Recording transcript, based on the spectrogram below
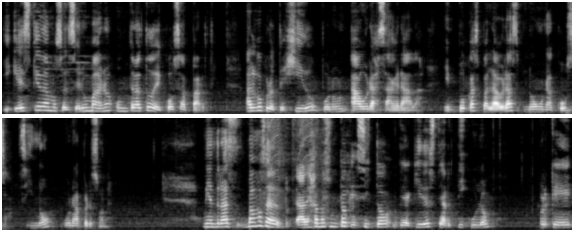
y que es que damos al ser humano un trato de cosa aparte, algo protegido por un aura sagrada, en pocas palabras, no una cosa, sino una persona. Mientras vamos a, dejarnos un toquecito de aquí de este artículo, porque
